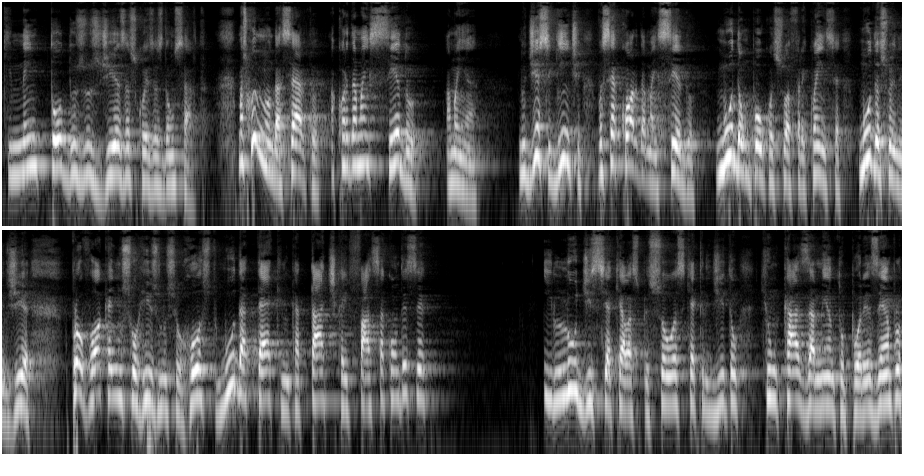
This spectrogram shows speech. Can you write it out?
que nem todos os dias as coisas dão certo. Mas quando não dá certo, acorda mais cedo amanhã. No dia seguinte, você acorda mais cedo, muda um pouco a sua frequência, muda a sua energia, provoca um sorriso no seu rosto, muda a técnica, a tática e faça acontecer. Ilude-se aquelas pessoas que acreditam que um casamento, por exemplo,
